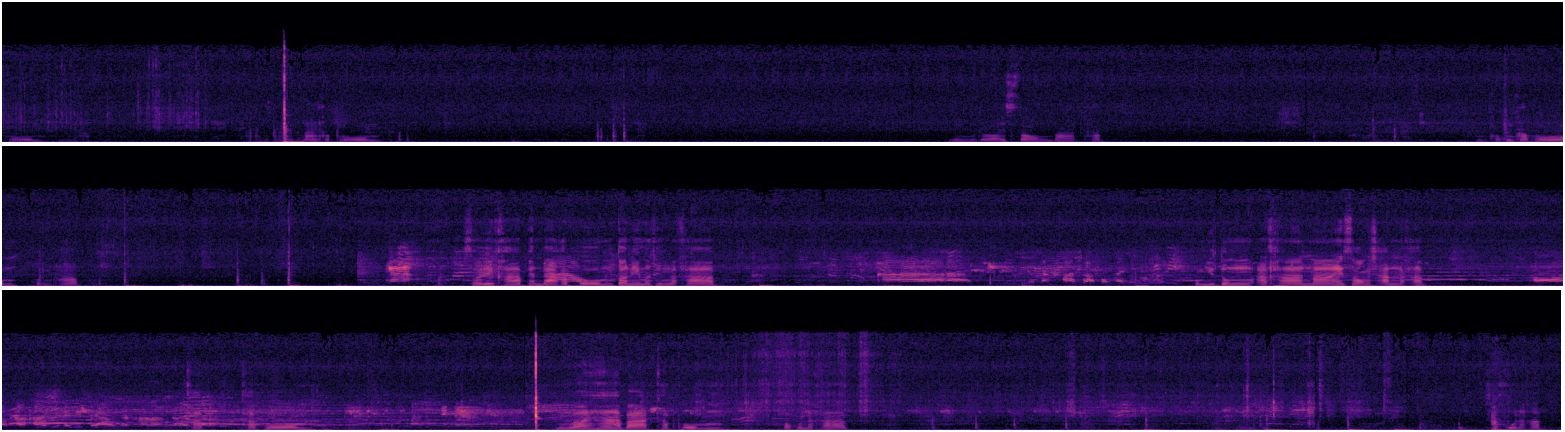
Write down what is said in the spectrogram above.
ผมนะครับได้ครับผมหนึ่งร้อยสองบาทครับขอบคุณครับผมขอบคุณครับ สวัสดีครับแพนด้าครับผม ตอนนี้มาถึงแล้วครับผมอยู่ตรงอาคารไม้สองชั้นนะครับครับ ครับผมหนึ่งร้อยห้าบาทครับผม ขอบคุณนะครับ สักครู่นะครับ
